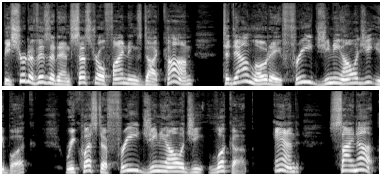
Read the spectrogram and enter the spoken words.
Be sure to visit ancestralfindings.com to download a free genealogy ebook, request a free genealogy lookup, and sign up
